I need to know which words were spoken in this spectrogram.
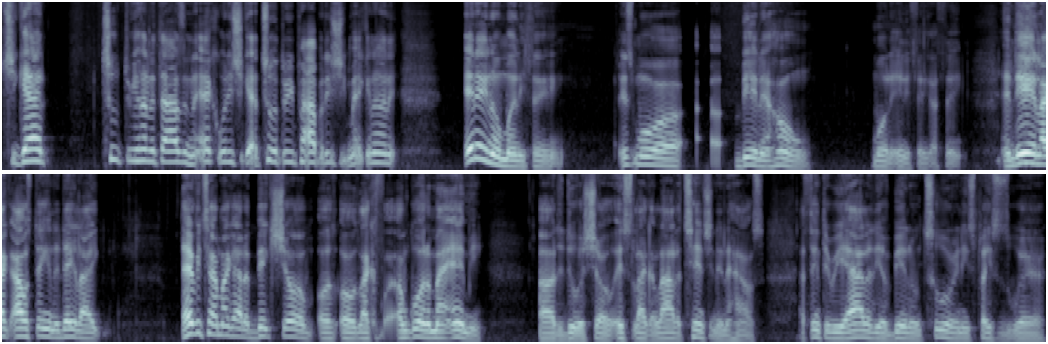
she got two, three hundred thousand in equity. She got two or three properties. She making on it. It ain't no money thing. It's more uh, being at home more than anything. I think. And then like I was thinking today, like every time I got a big show or, or like if I'm going to Miami uh, to do a show, it's like a lot of tension in the house. I think the reality of being on tour in these places where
